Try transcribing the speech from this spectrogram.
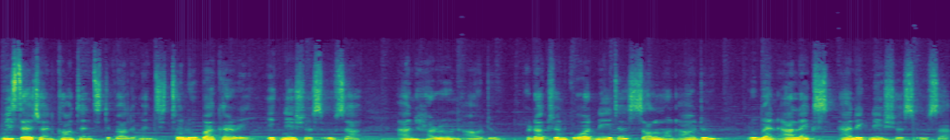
Research and Content Development Tolu Bakari, Ignatius Usa, and Harun Audu. Production coordinators Solomon Audu, Ruben Alex, and Ignatius Usa.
